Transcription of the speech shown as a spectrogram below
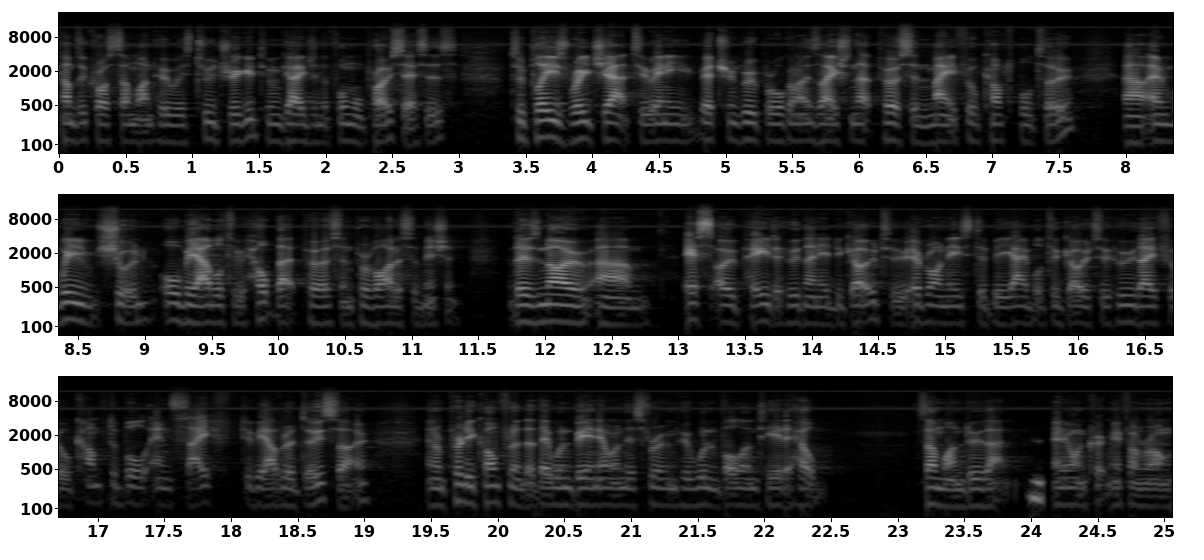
comes across someone who is too triggered to engage in the formal processes, to please reach out to any veteran group or organisation that person may feel comfortable to. Uh, and we should all be able to help that person provide a submission. There's no um, SOP to who they need to go to. Everyone needs to be able to go to who they feel comfortable and safe to be able to do so. And I'm pretty confident that there wouldn't be anyone in this room who wouldn't volunteer to help someone do that. Anyone correct me if I'm wrong?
